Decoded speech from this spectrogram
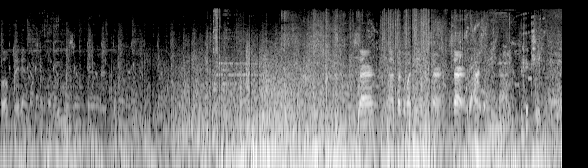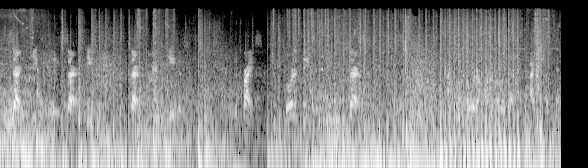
Well, they didn't want to talk about sir. You know, talk about Jesus, sir. Sir. sir, Jesus, please. Sir, Jesus. Sir, come here. Jesus. The Christ. Lord and Savior. Sir. I don't know what I'm, I don't know what's happening. I, okay.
